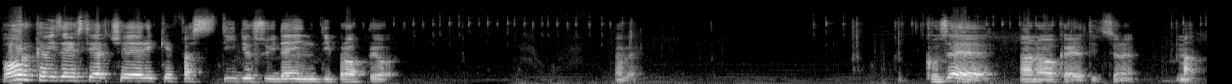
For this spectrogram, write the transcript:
Porca miseria sti arcieri, che fastidio sui denti proprio. Vabbè. Cos'è? Ah no, ok, la tizione. Ma...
